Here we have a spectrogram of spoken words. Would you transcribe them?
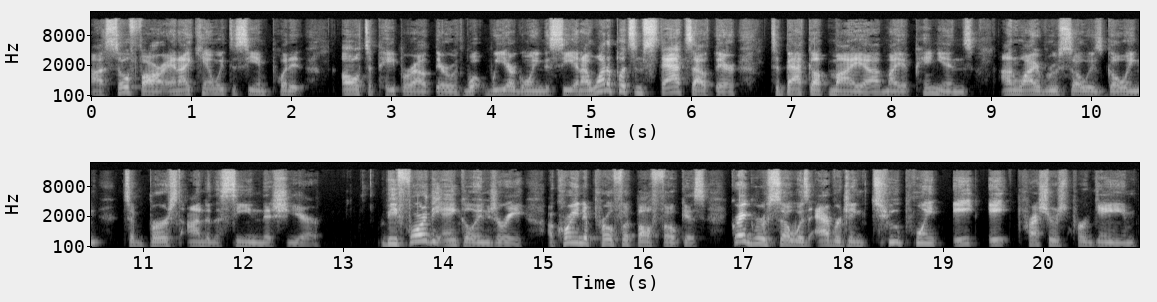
uh, so far, and I can't wait to see him put it all to paper out there with what we are going to see. And I want to put some stats out there to back up my uh, my opinions on why Rousseau is going to burst onto the scene this year. Before the ankle injury, according to Pro Football Focus, Greg Rousseau was averaging 2.88 pressures per game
